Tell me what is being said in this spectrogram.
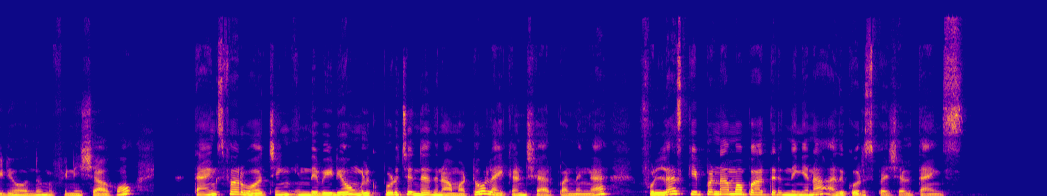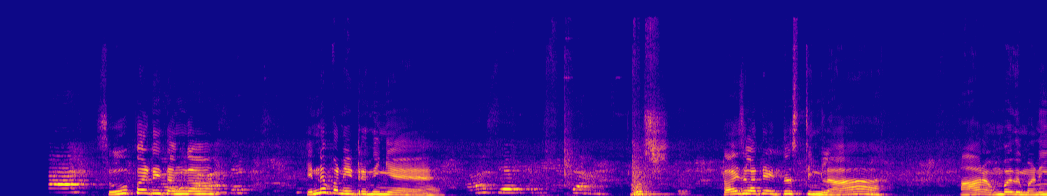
வீடியோ வந்து ஃபினிஷ் ஆகும். தேங்க்ஸ் ஃபார் வாட்சிங் இந்த வீடியோ உங்களுக்கு பிடிச்சிருந்ததுனா மட்டும் லைக் அண்ட் ஷேர் பண்ணுங்கள் ஃபுல்லாக ஸ்கிப் பண்ணாமல் பார்த்துருந்தீங்கன்னா அதுக்கு ஒரு ஸ்பெஷல் தேங்க்ஸ் சூப்பர் டி தங்கம். என்ன பண்ணிகிட்ருந்தீங்க இருந்தீங்க? டாய்ஸ் எல்லாத்தையும் எடுத்து வச்சிட்டிங்களா? ஆறு ஐம்பது மணி.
